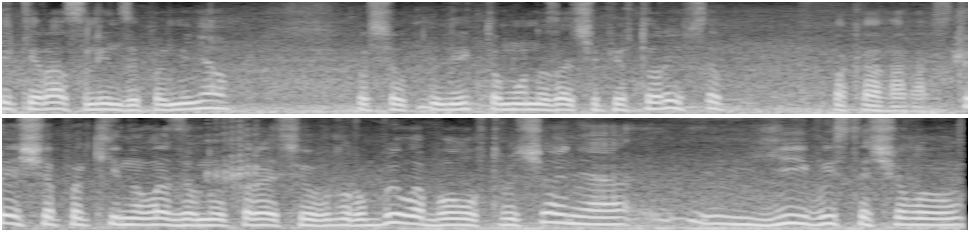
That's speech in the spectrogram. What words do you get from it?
тільки раз лінзи поміняв. Ось рік тому назад чи півтори, все поки гаразд. Те, що покинула лазерну операцію робила, було втручання. Їй вистачило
